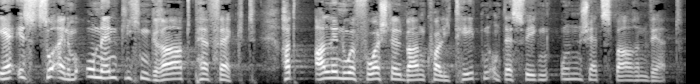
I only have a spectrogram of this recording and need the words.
Er ist zu einem unendlichen Grad perfekt, hat alle nur vorstellbaren Qualitäten und deswegen unschätzbaren Wert.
